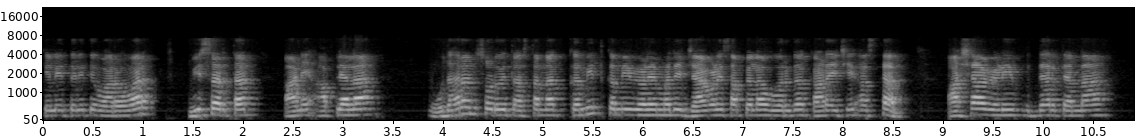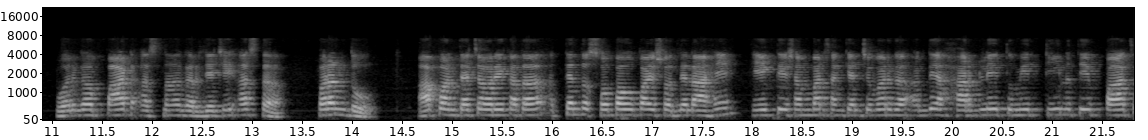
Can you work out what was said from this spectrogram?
केले तरी ते वारंवार विसरतात. आणि आपल्याला उदाहरण सोडवित असताना कमीत कमी वेळेमध्ये ज्या वेळेस आपल्याला वर्ग काढायचे असतात अशा वेळी विद्यार्थ्यांना वर्ग पाठ असणं गरजेचे असतं. परंतु आपण त्याच्यावर एक आता अत्यंत सोपा उपाय शोधलेला आहे. एक ते शंभर संख्यांचे वर्ग अगदी हार्डली तुम्ही तीन ते पाच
